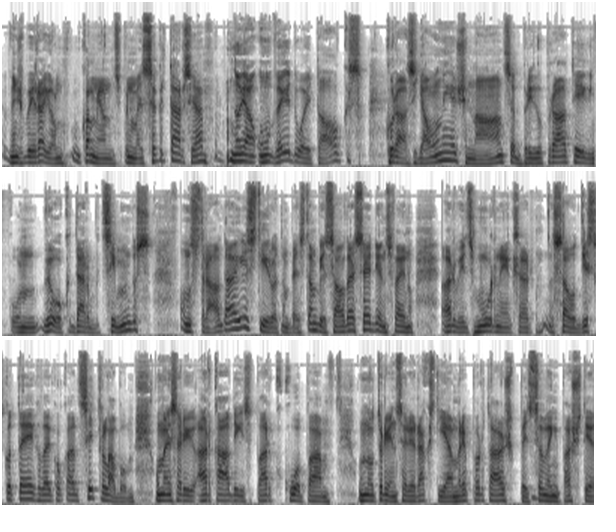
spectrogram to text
Viņš bija rajona komjunas pirmais sekretārs, jā. Nu jā, un veidoja talkas, kurās jaunieši nāca brīvprātīgi un vilka darba cimdus un strādāja iztīrot, un pēc tam bija saldais ēdiens vai nu Arvids Mūrnieks ar savu diskotēku vai kaut kādu citu labumu. Un mēs arī ar kādīs parku kopā, un no turienes arī rakstījām reportāžu, pēc tam viņi paši tie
